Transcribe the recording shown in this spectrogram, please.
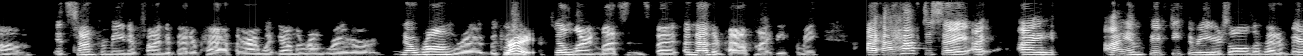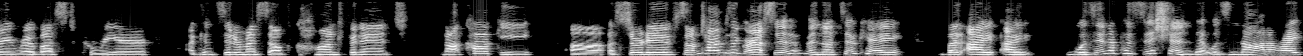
um, it's time for me to find a better path, or I went down the wrong road, or no wrong road because right. you still learn lessons, but another path might be for me. I, I have to say, I I I am 53 years old. I've had a very robust career. I consider myself confident, not cocky, uh, assertive, sometimes aggressive, and that's okay. But I, I was in a position that was not a right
